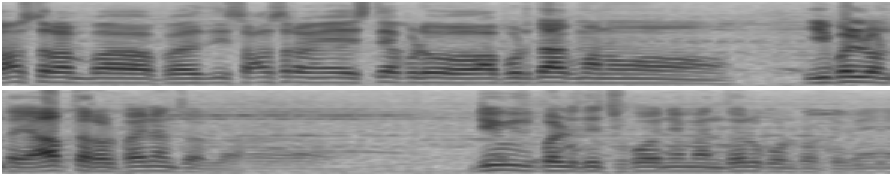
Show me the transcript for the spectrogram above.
సంవత్సరం ప- ప్రతి సంవత్సరం వేస్తే ఇప్పుడు అప్పుడు దాకా మనం ఈ బళ్ళు ఉంటాయి ఆపుతారు వాళ్ళు ఫైనాన్స్ వాళ్ళు. డ్యూ బళ్ళు తెచ్చుకొని మనం తోలుకుంటుంటే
